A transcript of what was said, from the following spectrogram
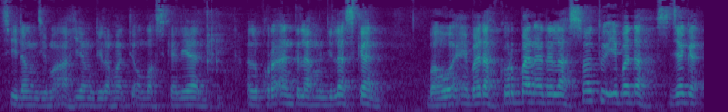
Sidang jemaah yang dirahmati Allah sekalian, Al-Quran telah menjelaskan bahawa ibadah kurban adalah suatu ibadah sejagat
